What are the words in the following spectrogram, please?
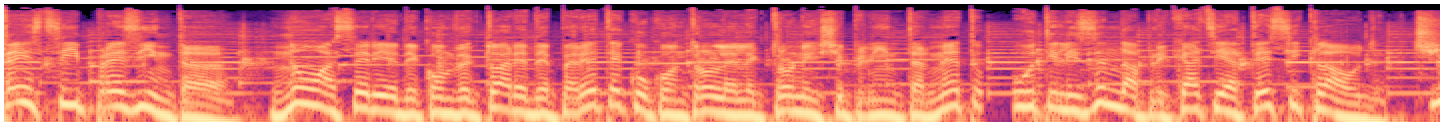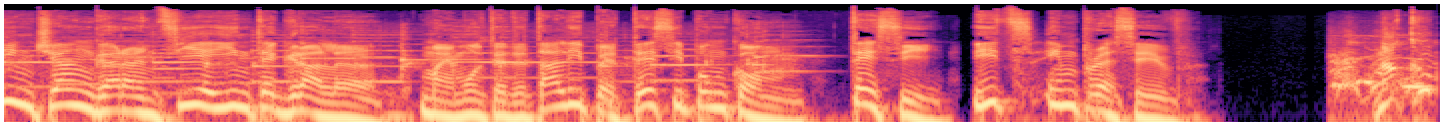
Tesi prezintă noua serie de convectoare de perete cu control electronic și prin internet utilizând aplicația Tesi Cloud. 5 ani garanție integrală. Mai multe detalii pe tesi.com. Tesi. It's impressive. No cum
